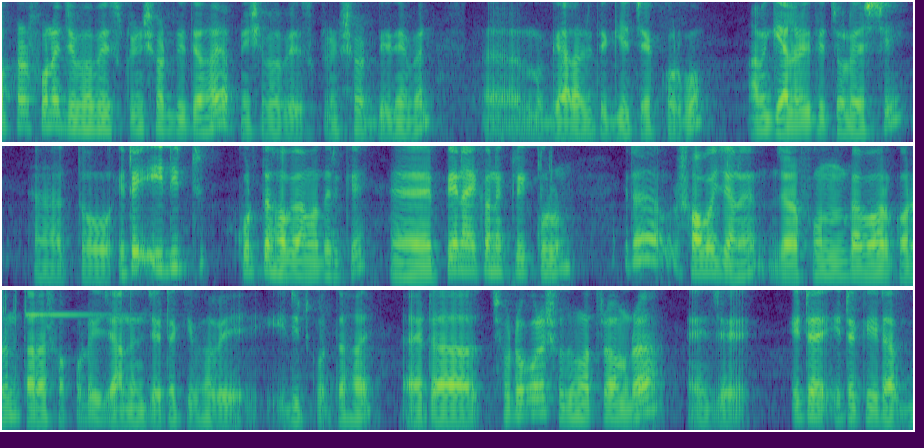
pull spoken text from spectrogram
আপনার ফোনে যেভাবে স্ক্রিনশট দিতে হয়, আপনি সেভাবে স্ক্রিনশট দিয়ে নেবেন। গ্যালারিতে গিয়ে চেক করব। আমি গ্যালারিতে চলে এসেছি। তো এটা এডিট করতে হবে আমাদেরকে। পেন আইকনে ক্লিক করুন। এটা সবাই জানেন যারা ফোন ব্যবহার করেন, তারা সকলেই জানেন যে এটা কীভাবে এডিট করতে হয়। এটা ছোট করে শুধুমাত্র আমরা এই যে এটা, এটাকেই রাখব।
